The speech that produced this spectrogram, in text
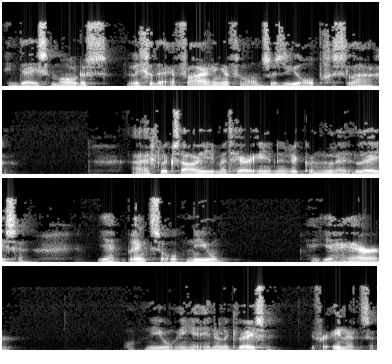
In deze modus liggen de ervaringen van onze ziel opgeslagen. Eigenlijk zou je je met herinneren kunnen lezen. Je brengt ze opnieuw, je her, opnieuw in je innerlijk wezen. Je verinnert ze.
